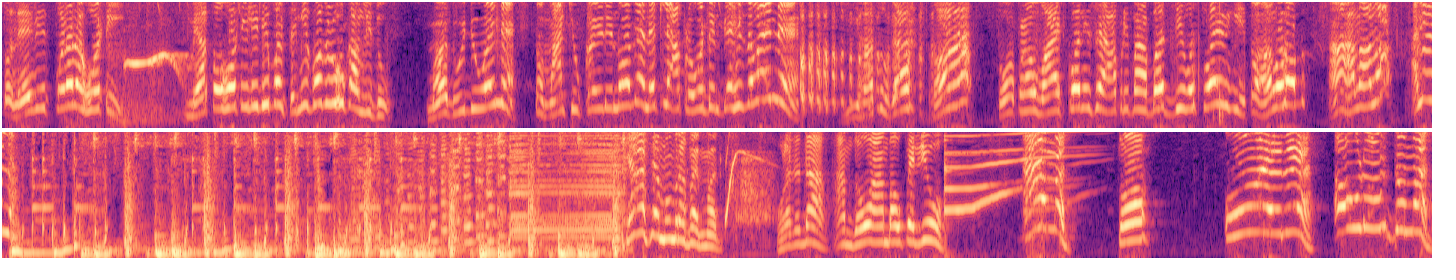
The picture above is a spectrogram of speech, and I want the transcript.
તો લેવી જ પડે ને હોટી. મેં તો હોટી લીધી પણ તમે ગોદડું શું કામ લીધું? મધ ઉડ્યું હોય ને તો માખ્યું કઈડી ન દે ને એટલે આપણે હોટેલ બેસી જવાય ને. ઈ હાસુ કા? હા. તો પણ વાત કોની છે આપણી પાસે બધી વસ્તુ આવી ગઈ. તો હાલો હા હાલો. હાલો હાલો. ક્યાં છે મમરાભાઈ ભોળા દાદા આમ જોવો આંબા ઉપર રહ્યું. આ મત તો? ઓય રે અવડું ઊંધું મત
